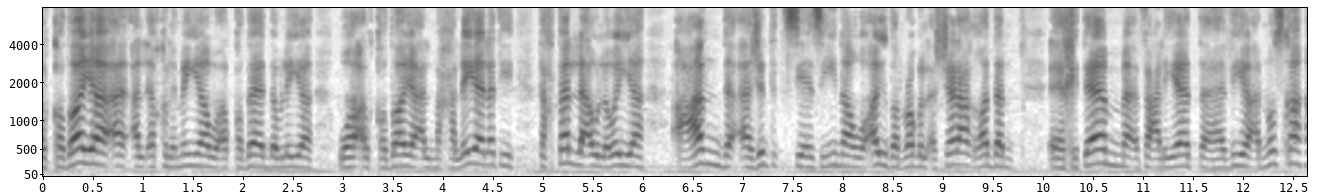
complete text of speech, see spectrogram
القضايا الإقليمية والقضايا الدولية والقضايا المحلية التي تحتل أولوية عند أجندة السياسيين وأيضا رجل الشارع. غدا آه، ختام فعاليات هذه النسخة.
